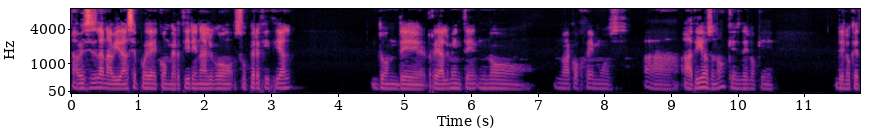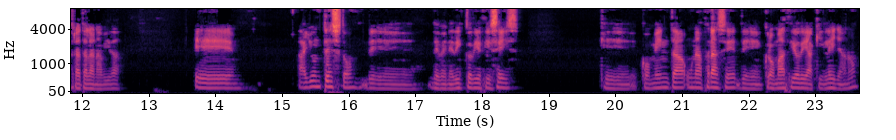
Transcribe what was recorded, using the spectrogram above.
a veces la Navidad se puede convertir en algo superficial donde realmente no, no acogemos a, a Dios, ¿no? Que es de lo que de lo que trata la Navidad. Eh, hay un texto de, de Benedicto XVI que comenta una frase de Cromacio de Aquileia, ¿no?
